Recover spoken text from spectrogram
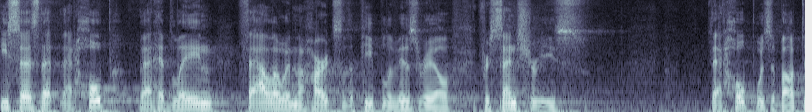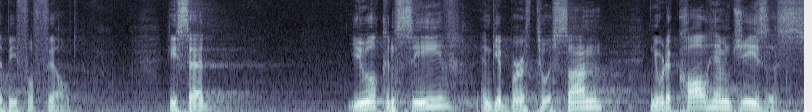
He says that that hope that had lain fallow in the hearts of the people of Israel for centuries, that hope was about to be fulfilled. He said, You will conceive and give birth to a son, and you are to call him Jesus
